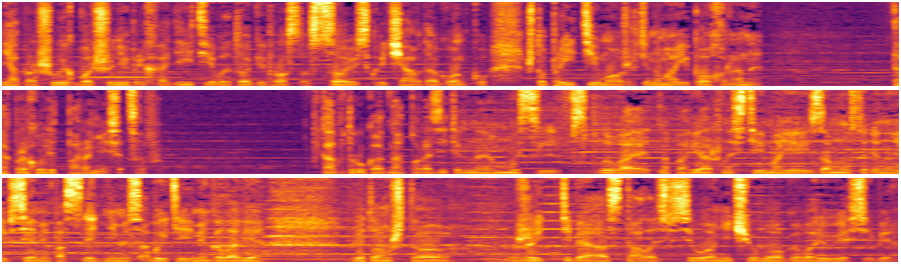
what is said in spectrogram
Я прошу их больше не приходить, и в итоге просто ссорюсь, крича вдогонку, что прийти можете на мои похороны. Так проходит пара месяцев как вдруг одна поразительная мысль всплывает на поверхности моей замусоренной всеми последними событиями голове, при том, что жить тебе осталось всего ничего, говорю я себе.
